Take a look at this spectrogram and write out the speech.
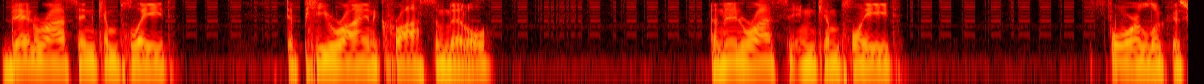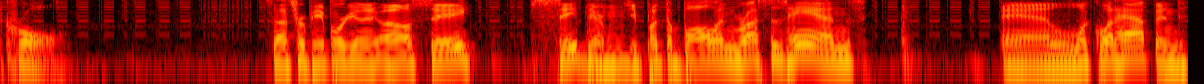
Then Russ incomplete to Perine across the middle. And then Russ incomplete for Lucas Krull. So that's where people are going to, oh, see, see, there, Mm-hmm. you put the ball in Russ's hands, and look what happened.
